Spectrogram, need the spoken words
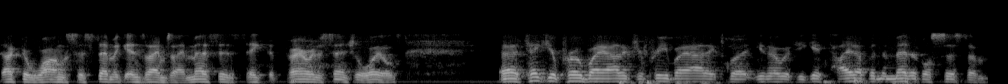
Dr. Wong's systemic enzymes, Zymessence, take the parent essential oils, uh, take your probiotics, your prebiotics. But you know, if you get tied up in the medical system,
